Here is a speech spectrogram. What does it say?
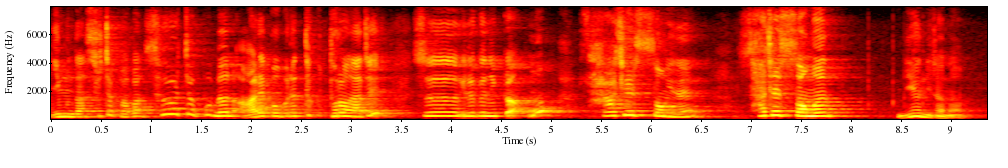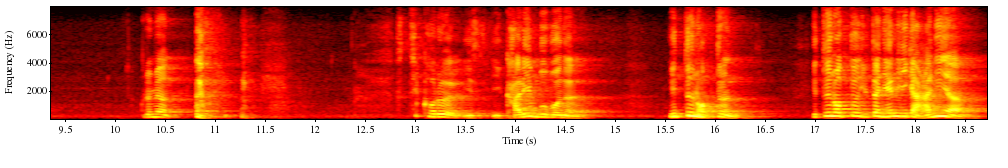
이문단 슬쩍 봐봐. 슬쩍 보면 아래 부분에 탁 드러나지? 쓱 읽으니까 어? 사실성이네. 사실성은 니은이잖아. 그러면 스티커를 이, 이 가린 부분을 있든 없든 있든 없든 일단 얘는 이게 아니야.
